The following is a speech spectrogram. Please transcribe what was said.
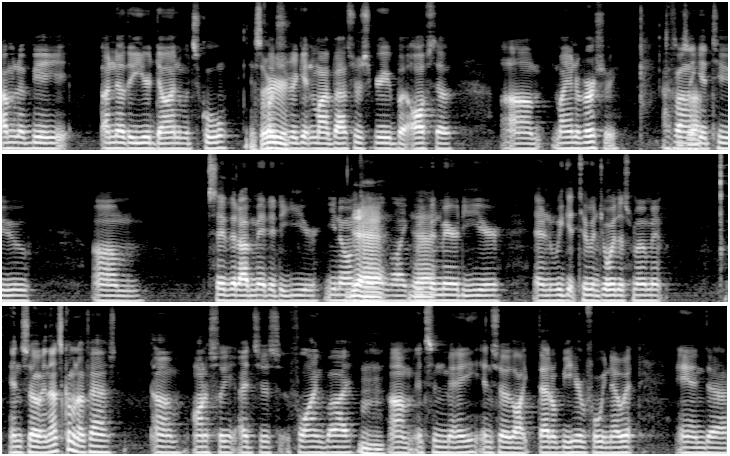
I'm gonna be another year done with school, Yes, closer sir. to getting my bachelor's degree, but also um, my anniversary. I finally get to um, say that I've made it a year. You know what Yeah, I'm saying? Like yeah. we've been married a year, and we get to enjoy this moment. And so, and that's coming up fast. Um, honestly, it's just flying by. Mm-hmm. Um, it's in May, and so like that'll be here before we know it. And uh,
